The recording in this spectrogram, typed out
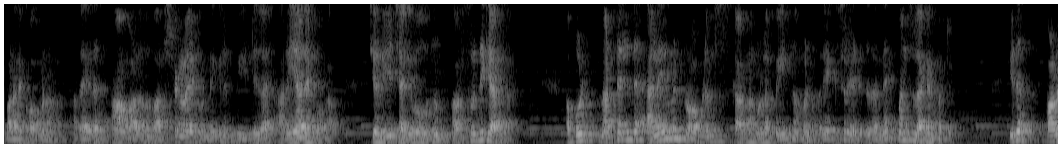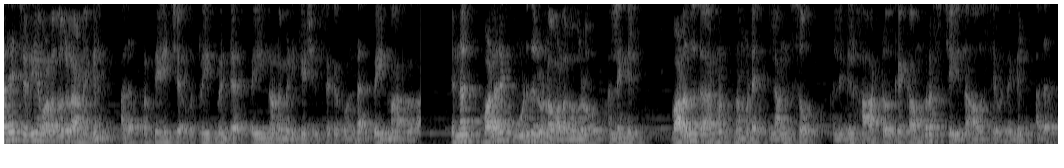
വളരെ കോമൺ ആണ്. അതായത് ആ വളവ് വർഷങ്ങളായിട്ടുണ്ടെങ്കിലും വീട്ടുകാർ അറിയാതെ പോകാം. ചെറിയ ചരിവോ ഒന്നും അവർ ശ്രദ്ധിക്കാറില്ല. അപ്പോൾ നട്ടലിന്റെ അലൈൻമെന്റ് പ്രോബ്ലംസ് കാരണമുള്ള പെയിൻ നമ്മൾ ഒരു എക്സ്റേ എടുത്ത് തന്നെ മനസ്സിലാക്കാൻ പറ്റും. ഇത് വളരെ ചെറിയ വളവുകളാണെങ്കിൽ അത് പ്രത്യേകിച്ച് ട്രീറ്റ്മെന്റ് പെയിനുള്ള മെഡിക്കേഷൻസ് ഒക്കെ കൊണ്ട് പെയിൻ മാറുന്നതാണ്. എന്നാൽ വളരെ കൂടുതലുള്ള വളവുകളോ അല്ലെങ്കിൽ വളവ് കാരണം നമ്മുടെ ലങ്സോ അല്ലെങ്കിൽ ഹാർട്ടോ ഒക്കെ കംപ്രസ് ചെയ്യുന്ന അവസ്ഥയുണ്ടെങ്കിൽ അത്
